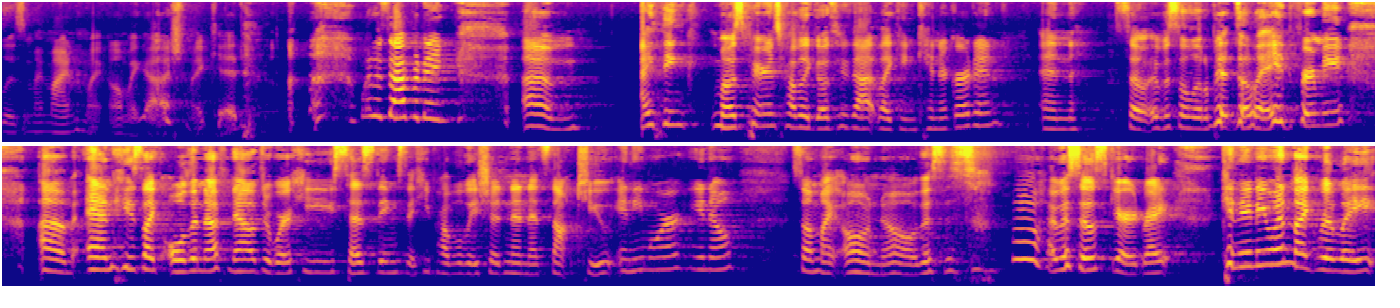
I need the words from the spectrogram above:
losing my mind. I'm like, oh my gosh, my kid, what is happening? Um, I think most parents probably go through that like in kindergarten, and so it was a little bit delayed for me. Um, and he's like old enough now to where he says things that he probably shouldn't, and it's not cute anymore, you know. So I'm like, oh no, this is. I was so scared, right? Can anyone like relate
